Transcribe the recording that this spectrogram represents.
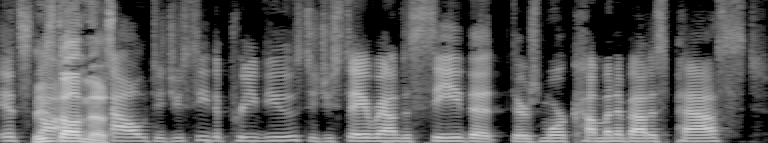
it's He's not. done this. Now, did you see the previews? Did you stay around to see that there's more coming about his past?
